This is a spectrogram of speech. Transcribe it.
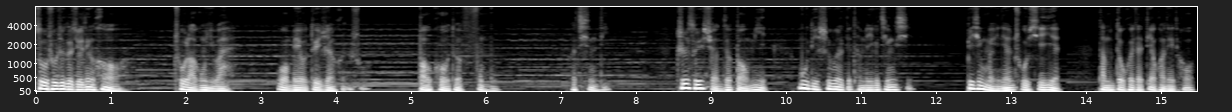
做出这个决定后，除老公以外，我没有对任何人说，包括我的父母和亲弟。之所以选择保密，目的是为了给他们一个惊喜，毕竟每年除夕夜。他们都会在电话那头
